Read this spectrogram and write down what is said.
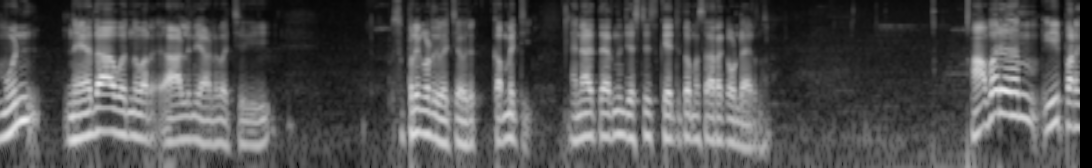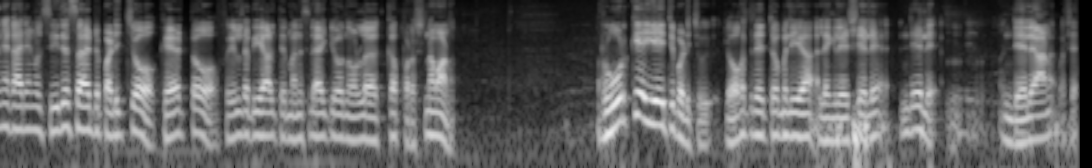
മുൻ നേതാവ് എന്ന് പറ ആളിനെയാണ് വെച്ച് ഈ സുപ്രീം കോടതി വെച്ച ഒരു കമ്മിറ്റി. അതിനകത്തായിരുന്നു ജസ്റ്റിസ് കെ ടി തോമസ് സാറൊക്കെ ഉണ്ടായിരുന്നു അവർ ഈ പറഞ്ഞ കാര്യങ്ങൾ സീരിയസ് ആയിട്ട് പഠിച്ചോ കേട്ടോ ഫീൽഡ് റിയാലിറ്റി മനസ്സിലാക്കിയോ എന്നുള്ളതൊക്കെ പ്രശ്നമാണ്. റൂർക്കി ഐ ഐ ടി പഠിച്ചു. ലോകത്തിലെ ഏറ്റവും വലിയ അല്ലെങ്കിൽ ഏഷ്യയിലെ ഇന്ത്യയിലെ ഇന്ത്യയിലാണ് പക്ഷേ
